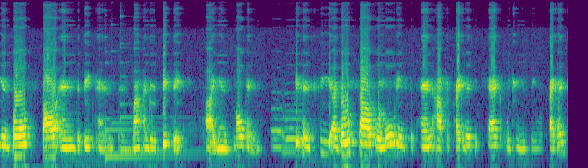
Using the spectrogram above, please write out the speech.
in both small and big pens, and 150 uh, in small pens. You can see uh, those cells were moved into the pen after pregnancy check, which means they were pregnant.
